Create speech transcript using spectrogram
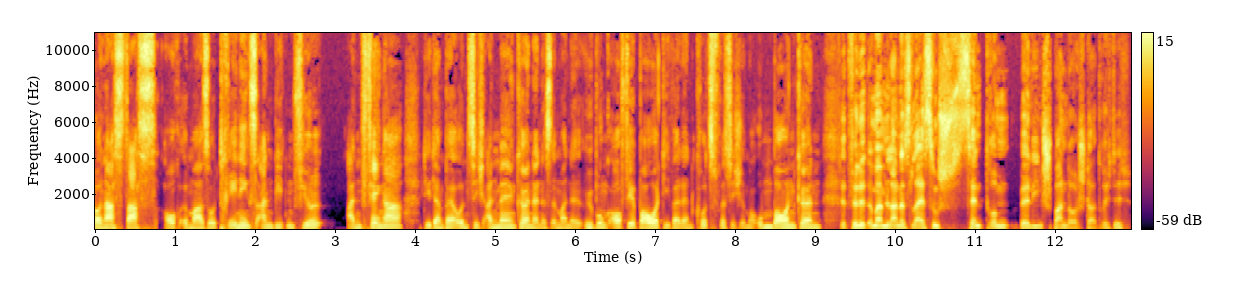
donnerstags auch immer so Trainings anbieten für Anfänger, die dann bei uns sich anmelden können. Dann ist immer eine Übung aufgebaut, die wir dann kurzfristig immer umbauen können. Das findet immer im Landesleistungszentrum Berlin-Spandau statt, richtig?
